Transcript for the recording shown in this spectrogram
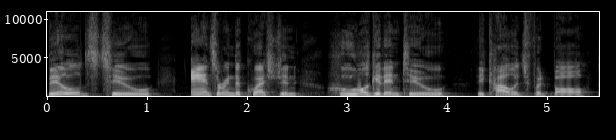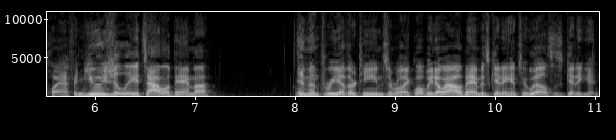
builds to answering the question who will get into the college football playoff? And usually it's Alabama and then three other teams. And we're like, well, we know Alabama's getting into. Who else is getting in?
